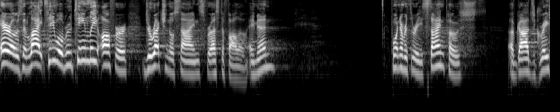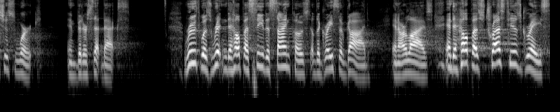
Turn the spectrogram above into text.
arrows and lights. He will routinely offer directional signs for us to follow. Amen? Point number three signposts of God's gracious work in bitter setbacks. Ruth was written to help us see the signpost of the grace of God in our lives and to help us trust His grace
